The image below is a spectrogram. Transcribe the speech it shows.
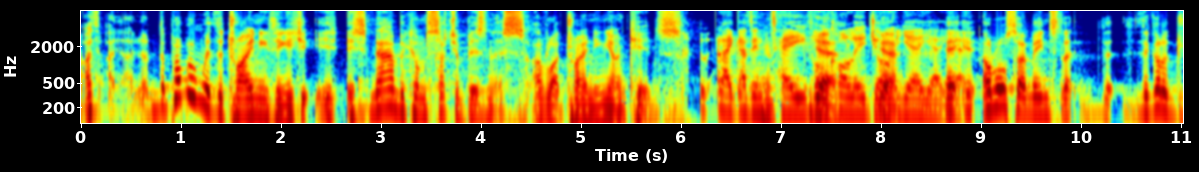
I th- I, the problem with the training thing is you, it's now become such a business of like training young kids. Like as in TAFE or college or yeah, yeah, yeah. It, it also means that that they've got to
